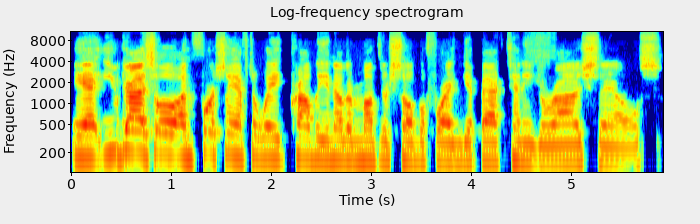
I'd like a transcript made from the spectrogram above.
yeah, you guys will unfortunately have to wait probably another month or so before I can get back to any garage sales.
